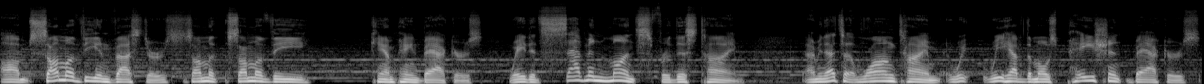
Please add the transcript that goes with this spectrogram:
Um, some of the investors, some of some of the campaign backers waited seven months for this time. I mean, that's a long time. We, we have the most patient backers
